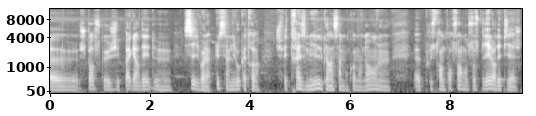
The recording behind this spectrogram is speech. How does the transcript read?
Euh, je pense que j'ai pas gardé de... Si, voilà. Lui, c'est un niveau 80. Je fais 13 000 grâce à mon commandant. Euh, plus 30% de ressources pillées lors des pillages.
